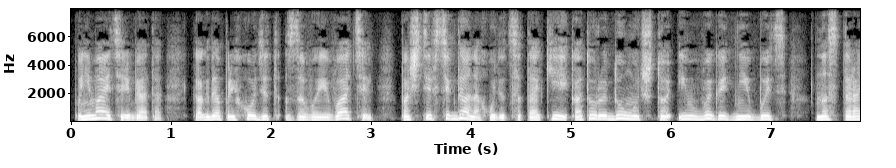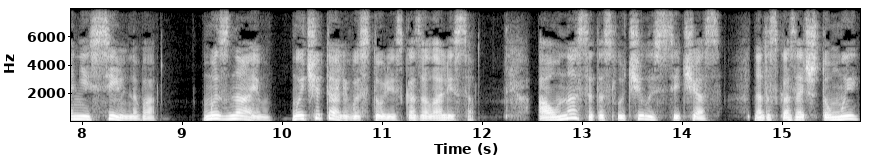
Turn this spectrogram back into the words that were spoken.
Понимаете, ребята, когда приходит завоеватель, почти всегда находятся такие, которые думают, что им выгоднее быть на стороне сильного. Мы знаем, мы читали в истории, сказала Алиса. А у нас это случилось сейчас. Надо сказать, что мы,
